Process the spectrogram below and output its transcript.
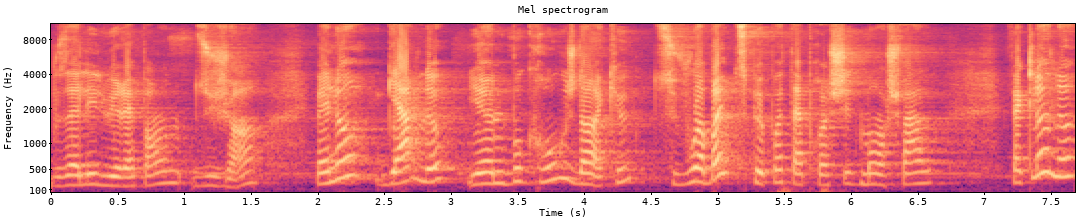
Vous allez lui répondre du genre mais là, garde là, il y a une boucle rouge dans la queue. Tu vois bien que tu peux pas t'approcher de mon cheval. Fait que là, là,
